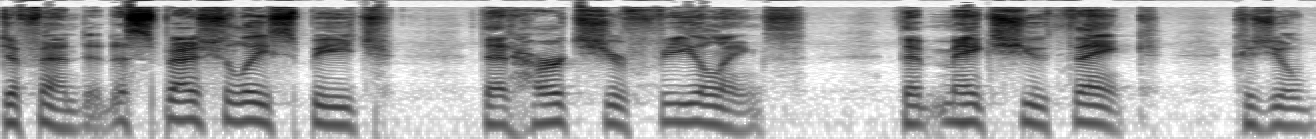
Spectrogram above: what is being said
defended, especially speech that hurts your feelings, that makes you think, because you'll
